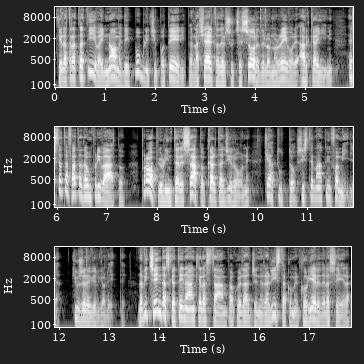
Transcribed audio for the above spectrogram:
che la trattativa in nome dei pubblici poteri per la scelta del successore dell'onorevole Arcaini è stata fatta da un privato, proprio l'interessato Caltagirone che ha tutto sistemato in famiglia. Chiuse le virgolette. La vicenda scatena anche la stampa, quella generalista come il Corriere della Sera,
